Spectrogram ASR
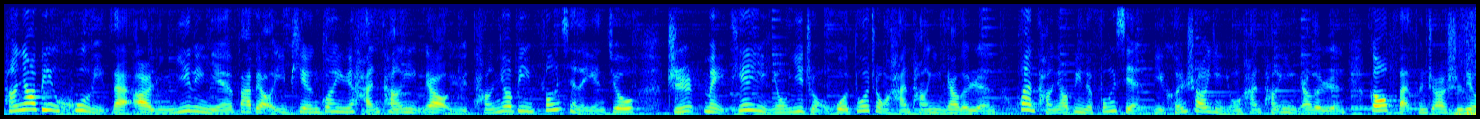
糖尿病护理在二零一零年发表了一篇关于含糖饮料与糖尿病风险的研究，指每天饮用一种或多种含糖饮料的人，患糖尿病的风险比很少饮用含糖饮料的人高百分之二十六。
